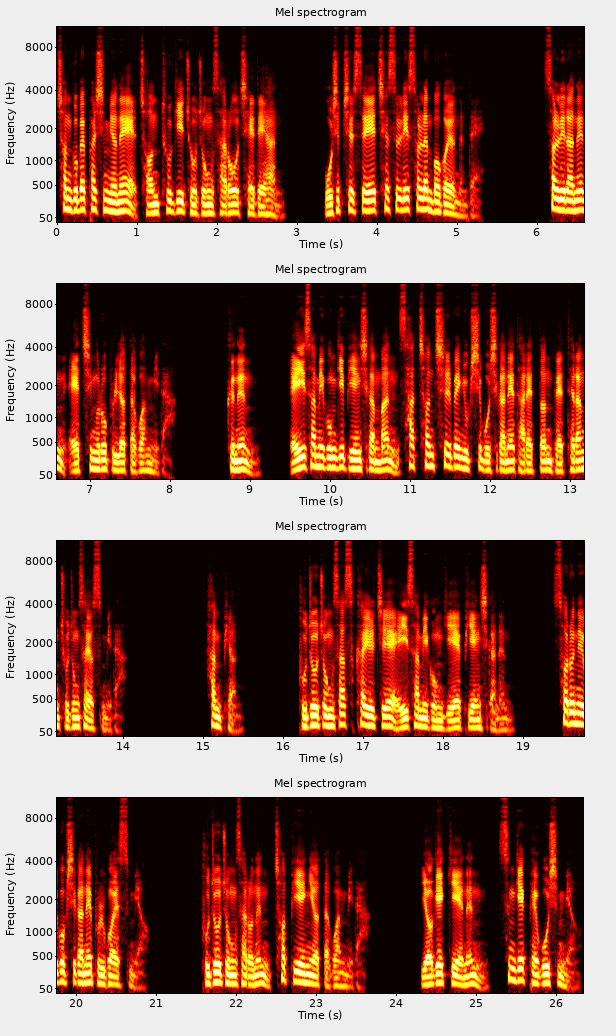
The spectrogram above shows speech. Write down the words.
1980년에 전투기 조종사로 제대한 57세의 체슬리 설렌버거였는데 설리라는 애칭으로 불렸다고 합니다. 그는 A320기 비행시간만 4,765시간에 달했던 베테랑 조종사였습니다. 한편 부조종사 스카일지의 A320기의 비행시간은 37시간에 불과했으며 부조종사로는 첫 비행이었다고 합니다. 여객기에는 승객 150명,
